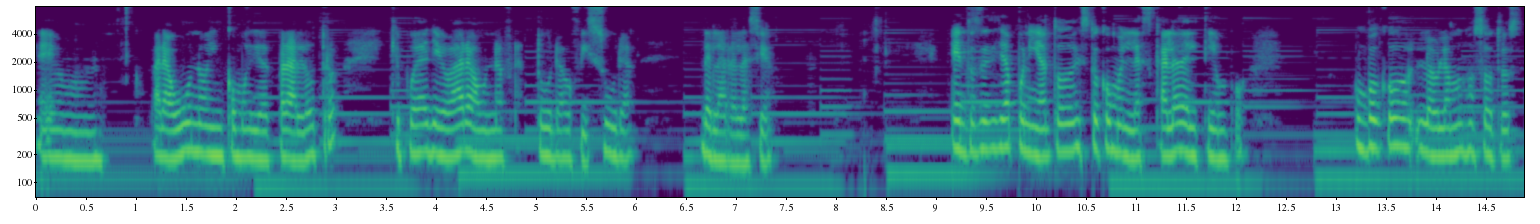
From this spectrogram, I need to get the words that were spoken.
em, para uno, incomodidad para el otro, que pueda llevar a una fractura o fisura de la relación. Entonces ella ponía todo esto como en la escala del tiempo un poco lo hablamos nosotros,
